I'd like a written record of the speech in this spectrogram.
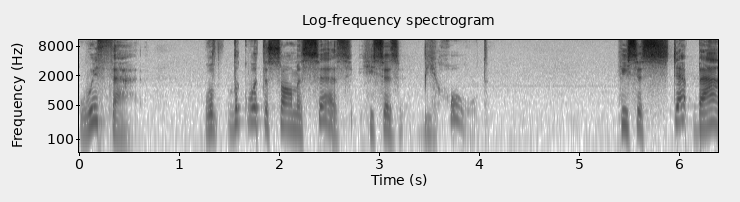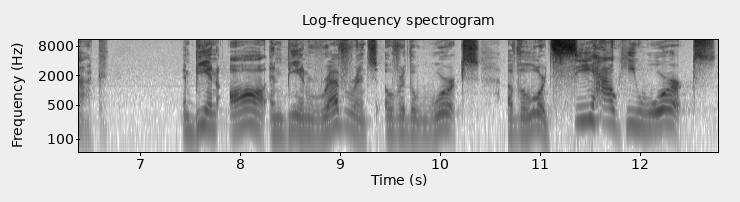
with that? Well, look what the psalmist says. He says, Behold. He says, Step back and be in awe and be in reverence over the works of the Lord. See how he works,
